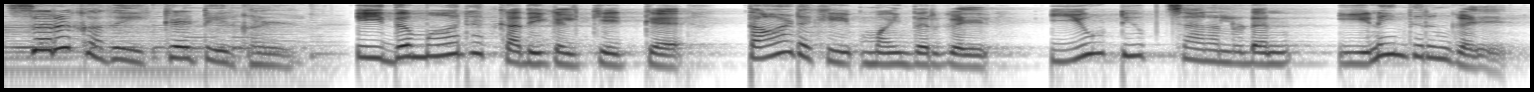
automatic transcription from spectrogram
சிறுகதை கேட்டீர்கள். இதமான கதைகள் கேட்க தாடகை மைந்தர்கள் யூடியூப் சேனலுடன் இணைந்திருங்கள்.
